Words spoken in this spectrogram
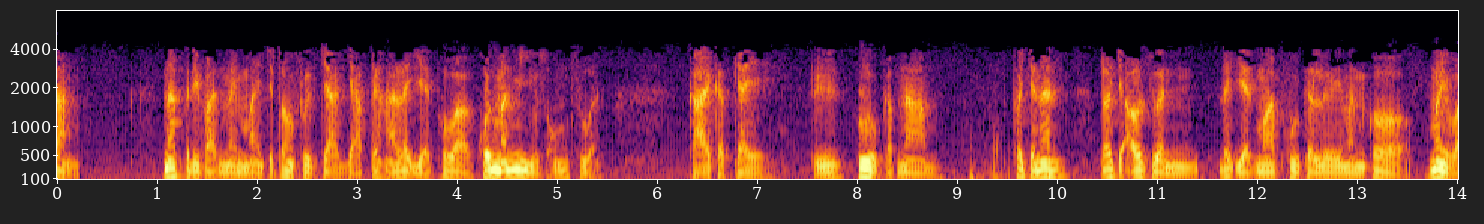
ตั้ง นักปฏิบัติใหม่ ๆ จะต้องฝึกจากหยาบไปหาละเอียด เพราะว่าคนมันมีอยู่สองส่วน กายกับใจ หรือรูปกับนาม เพราะฉะนั้นเราจะเอาส่วนละเอียดมาพูดกันเลย มันก็ไม่ไหว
